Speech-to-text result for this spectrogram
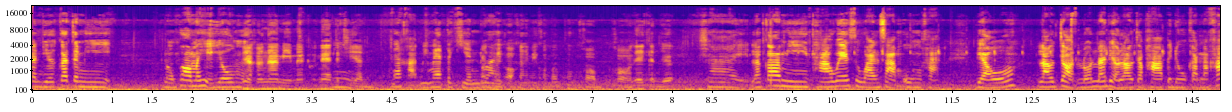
กันเยอะก็จะมี หลวงพ่อมเหยงเนี่ยข้างหน้ามีแม่แม่ตะเคียนเนี่ยค่ะ มีแม่ตะเคียนบางด้วยทีออกก็จะมีคนมาพูดขอขอเลขกันเยอะ ใช่ แล้วก็มีท้าวเวสสุวรรณสามองค์ค่ะ เดี๋ยวเราจอดรถแล้วเดี๋ยวเราจะพาไปดูกันนะคะ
